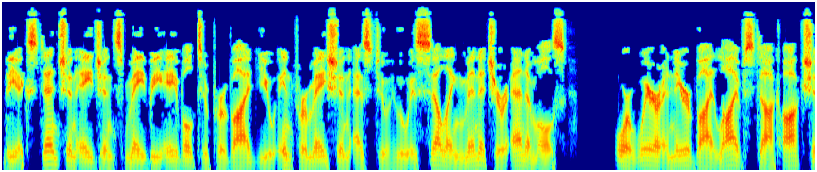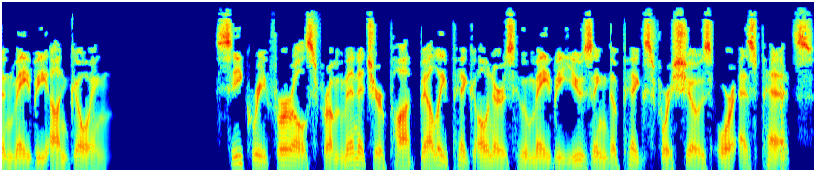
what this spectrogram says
The extension agents may be able to provide you information as to who is selling miniature animals, or where a nearby livestock auction may be ongoing. Seek referrals from miniature pot-belly pig owners who may be using the pigs for shows or as pets.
